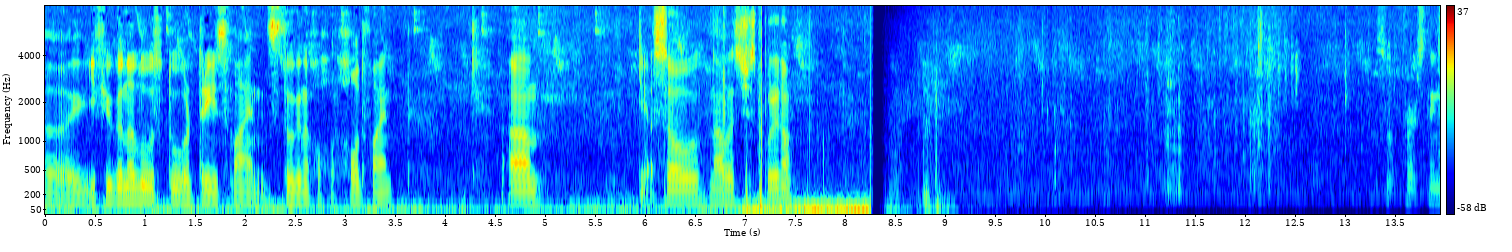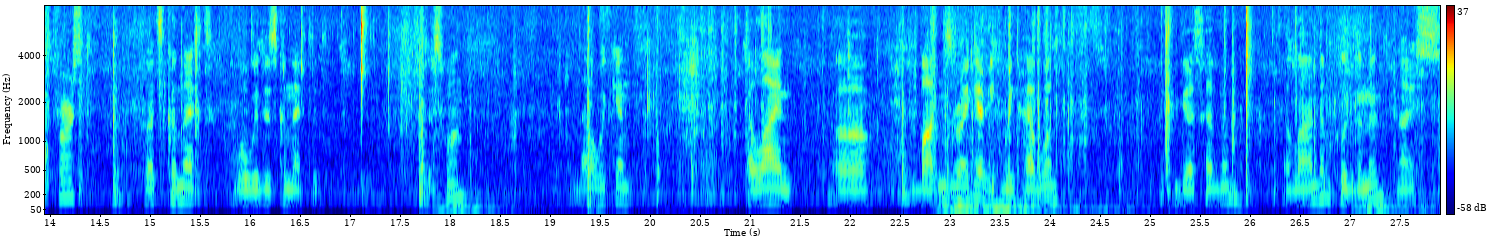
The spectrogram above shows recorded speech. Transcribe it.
uh, if you're gonna lose two or three it's fine. It's still gonna hold, fine. Um, yeah so now let's just put it on. So first thing first let's connect what we disconnected. This one. Now we can align uh, buttons right here if we have one. If you guys have them align them click them in. Nice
